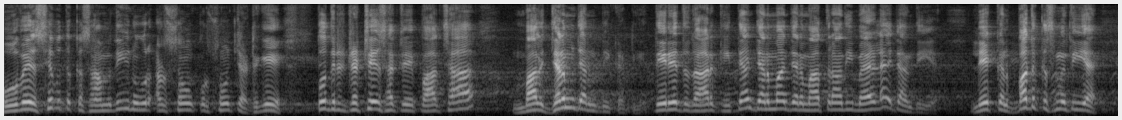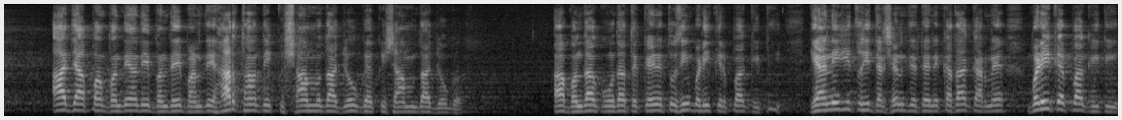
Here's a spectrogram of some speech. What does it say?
ਹੋਵੇ ਸਿਬਤ ਕਸਮਦੀ ਨੂਰ ਅਰਸੋਂ ਕੁਰਸੋਂ ਝਟ ਗਏ। ਤੁਧ ਡਿਠੇ ਸੱਚੇ ਪਾਤਸ਼ਾਹ, ਮਲ ਜਨਮ ਜਨਮ ਦੀ ਕੱਟੀ ਤੇਰੇ ਦਦਾਰ ਕੀਤਿਆਂ ਜਨਮਾਂ ਜਨਮਾਤਰਾਂ ਦੀ ਮਹਿਲ ਲੈ ਜਾਂਦੀ ਹੈ। ਲੇਕਿਨ ਬਦਕਿਸਮਤੀ ਹੈ। ਅੱਜ ਆਪਾਂ ਬੰਦਿਆਂ ਦੇ ਬੰਦੇ ਬਣਦੇ, ਹਰ ਥਾਂ ਤੇ ਕੁਸ਼ਾਮ ਦਾ ਯੁੱਗ ਹੈ ਕੁਸ਼ਾਮ ਦਾ ਯੁੱਗ। ਆ ਬੰਦਾ ਕੋਂਦਾ ਤੇ ਕਹਿੰਦੇ ਤੁਸੀਂ ਬੜੀ ਕਿਰਪਾ ਕੀਤੀ। ਗਿਆਨੀ ਜੀ ਤੁਸੀਂ ਦਰਸ਼ਨ ਦਿੱਤੇ ਨੇ, ਕਥਾ ਕਰਨੇ, ਬੜੀ ਕਿਰਪਾ ਕੀਤੀ।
